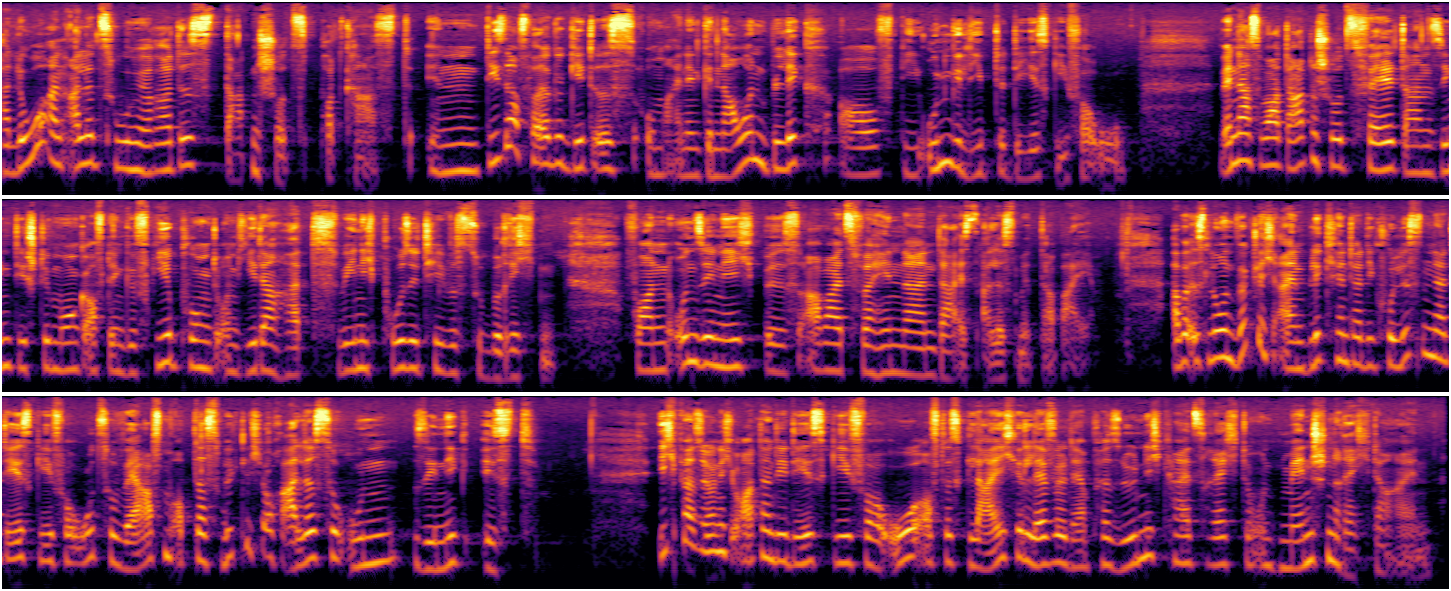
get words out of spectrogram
Hallo an alle Zuhörer des Datenschutz-Podcast. In dieser Folge geht es um einen genauen Blick auf die ungeliebte DSGVO. Wenn das Wort Datenschutz fällt, dann sinkt die Stimmung auf den Gefrierpunkt und jeder hat wenig Positives zu berichten. Von unsinnig bis arbeitsverhindern, da ist alles mit dabei. Aber es lohnt wirklich einen Blick hinter die Kulissen der DSGVO zu werfen, ob das wirklich auch alles so unsinnig ist. Ich persönlich ordne die DSGVO auf das gleiche Level der Persönlichkeitsrechte und Menschenrechte ein.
